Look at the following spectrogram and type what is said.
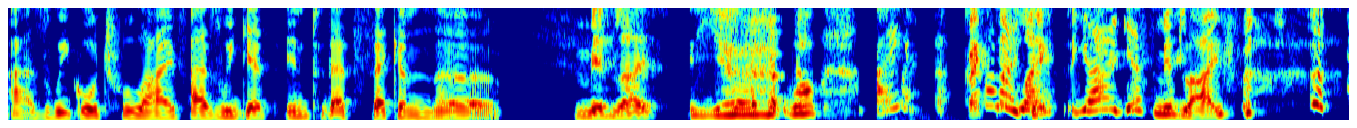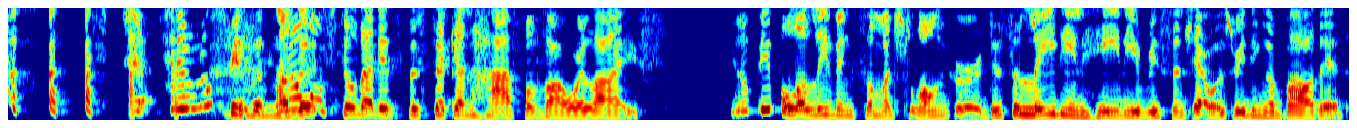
as we go through life, as we get into that second, uh, Midlife. yeah, well, I, I don't know yeah, I guess midlife. I don't know if there's I almost feel that it's the second half of our life. You know, people are living so much longer. There's a lady in Haiti recently, I was reading about it,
